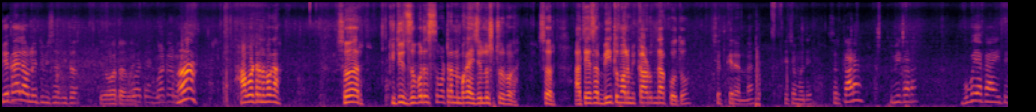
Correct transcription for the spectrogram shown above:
हे काय लावलंय तुम्ही सर इथं? ते वाटाणा. हा? हा बटन बघा. सर किती जबरदस्त बटन बघा ह्याचे लुस्टर बघा. सर आता याचा बी तुम्हाला मी काढून दाखवतो. शेतकऱ्यांना त्याच्यामध्ये. सर काढा तुम्ही काढा. बघूया काय इथे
